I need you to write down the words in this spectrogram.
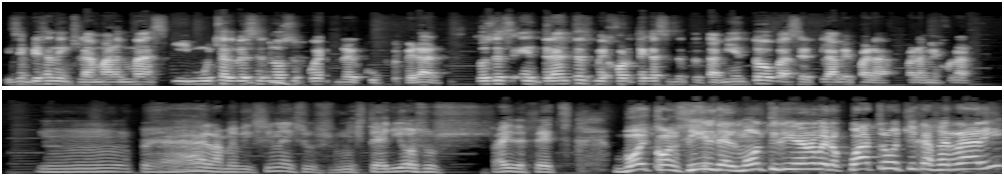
y se empiezan a inflamar más y muchas veces no se pueden recuperar. Entonces, entre antes mejor tengas ese tratamiento, va a ser clave para, para mejorar. Mm, pues, ah, la medicina y sus misteriosos side effects. Voy con Sil del Monte, línea número 4, chica Ferrari.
